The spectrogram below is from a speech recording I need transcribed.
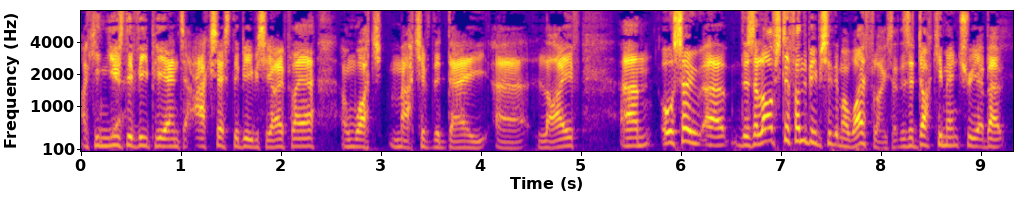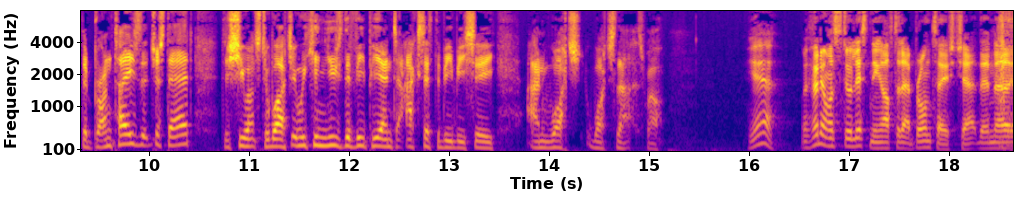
I can use Yeah. the VPN to access the BBC iPlayer and watch Match of the Day uh, live. Um, also, uh, there's a lot of stuff on the BBC that my wife likes. Like, there's a documentary about the Brontes that just aired that she wants to watch, and we can use the VPN to access the BBC and watch watch that as well. Yeah. If anyone's still listening after that Brontes chat, then uh,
